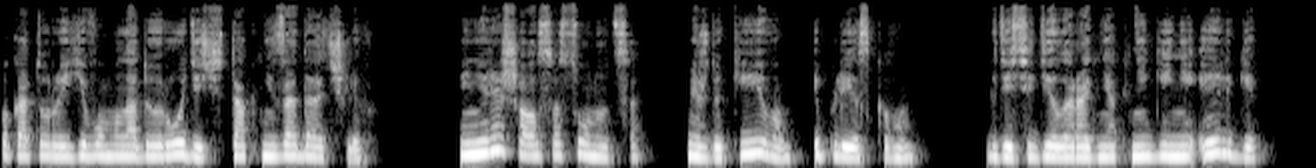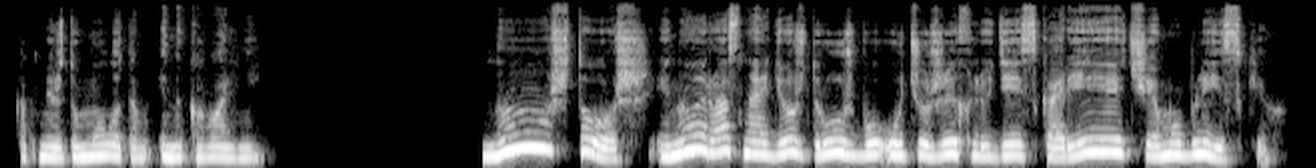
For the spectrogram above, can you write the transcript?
по которой его молодой родич так незадачлив, и не решался сунуться между Киевом и Плесковым, где сидела родня княгини Эльги, как между молотом и наковальней. «Ну что ж, иной раз найдешь дружбу у чужих людей скорее, чем у близких»,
